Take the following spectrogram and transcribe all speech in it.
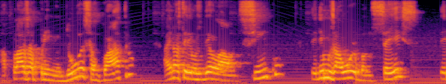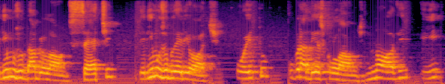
A Plaza Premium, duas, são quatro. Aí nós teríamos o The Lounge, 5. Teríamos a Urban, 6. Teríamos o W Lounge, 7. Teríamos o Blériot, 8. O Bradesco Lounge, 9. E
